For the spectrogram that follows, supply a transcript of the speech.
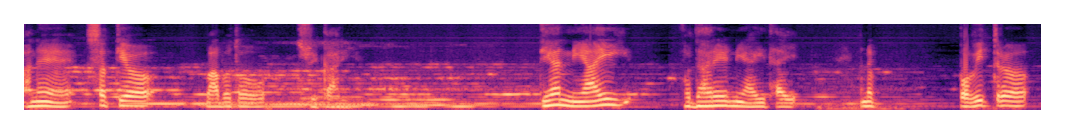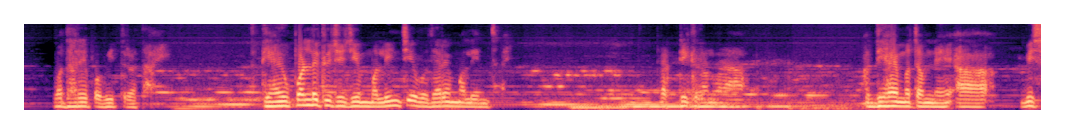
અને સત્ય બાબતો સ્વીકારીએ ત્યાં ન્યાય વધારે ન્યાય થાય અને પવિત્ર, વધારે પવિત્ર થાય. ત્યાં એવું પણ લખ્યું છે, જે મલિન છે વધારે મલિન થાય. પ્રકટીકરણના અધ્યાયમાં તમને આ વીસ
